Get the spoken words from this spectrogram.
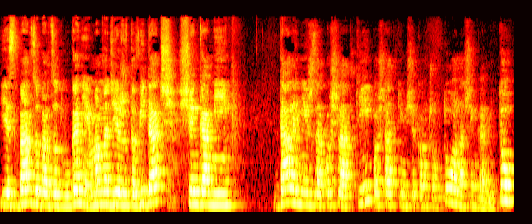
jest bardzo, bardzo długa. Nie mam nadzieję, że to widać. Sięga mi dalej niż za pośladki. Pośladki mi się kończą tu, ona sięga mi tu.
